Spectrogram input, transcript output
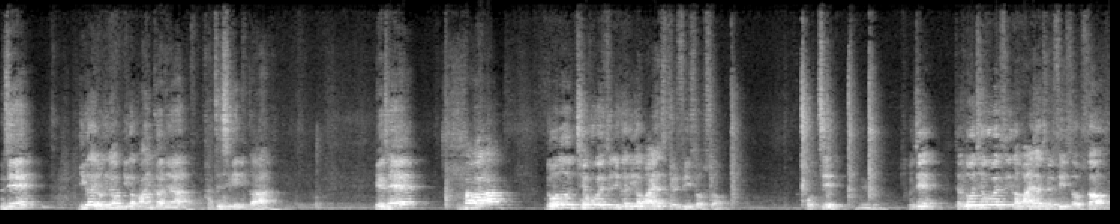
그치? 네가 0이라면 네가 빵일 거 아니야 같은 식이니까 이해 돼? 봐봐 너는 제곱했으니까 네가 마이너스 될 수 있어 없어? 없지 네. 그지? 자, 너 제곱했으니까 마이너스 될 수 있어 없어?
